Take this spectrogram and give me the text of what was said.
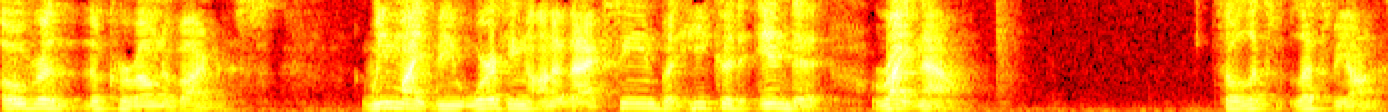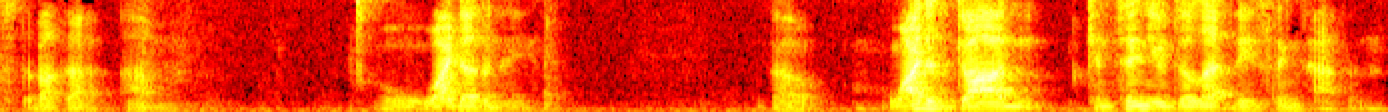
over the coronavirus. We might be working on a vaccine, but he could end it right now. So let's let's be honest about that. Um, why doesn't he? Uh, why does God continue to let these things happen.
